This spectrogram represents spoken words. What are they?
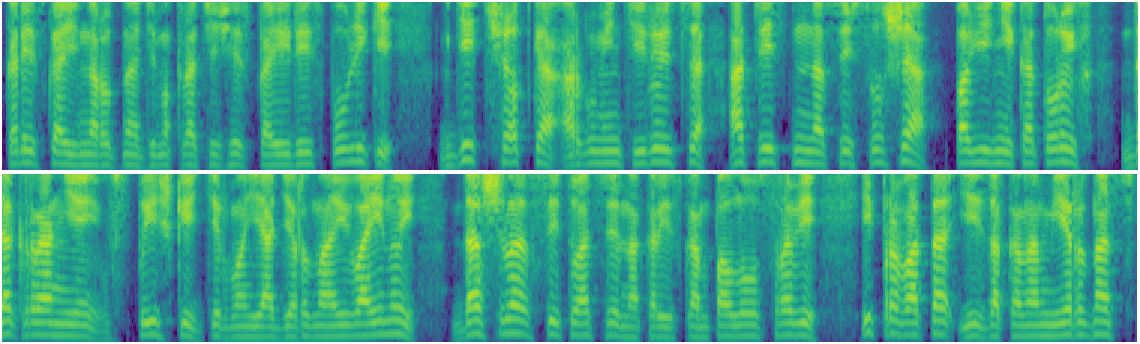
Корейской Народно-Демократической Республики, где четко аргументируется ответственность США, по вине которых до грани вспышки термоядерной войны дошла ситуация на Корейском полуострове и правота и закономерность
